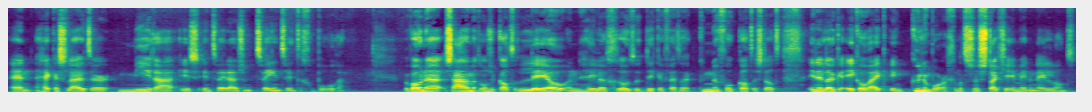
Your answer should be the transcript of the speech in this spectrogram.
En hekkensluiter Mira is in 2022 geboren. We wonen samen met onze kat Leo, een hele grote, dikke, vette knuffelkat is dat, in een leuke ecowijk in Culemborg. En dat is een stadje in Midden-Nederland.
